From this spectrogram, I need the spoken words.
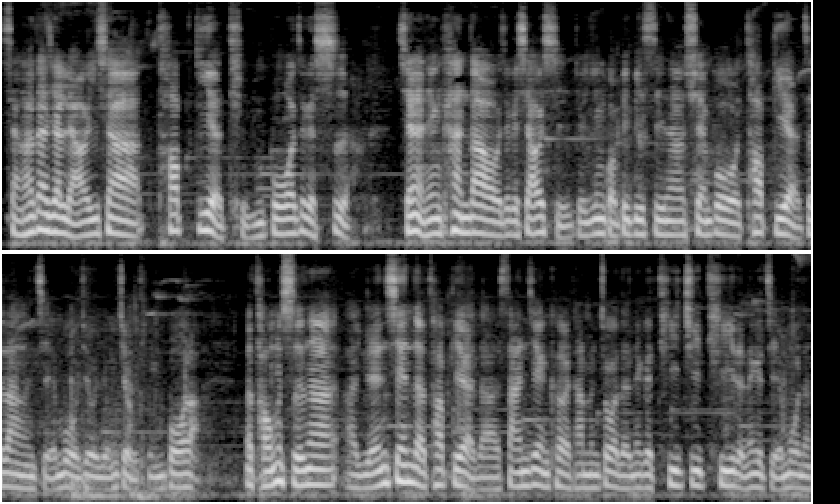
想和大家聊一下 Top Gear 停播这个事啊。前两天看到这个消息，就英国 BBC 呢宣布 Top Gear 这档节目就永久停播了。那同时呢，啊，原先的 Top Gear 的三剑客他们做的那个 TGT 的那个节目呢，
